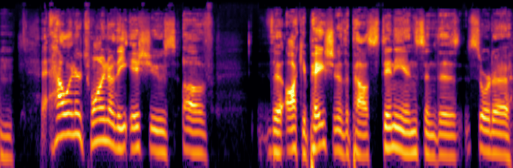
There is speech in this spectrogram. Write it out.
Mm-hmm. How intertwined are the issues of the occupation of the Palestinians and the sort of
